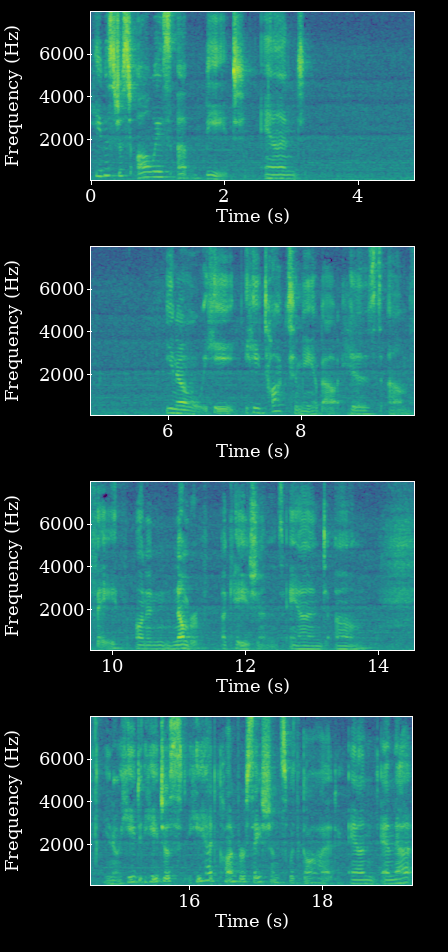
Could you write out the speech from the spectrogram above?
He was just always upbeat, and you know, he he talked to me about his um, faith on a number of occasions, and um, you know, he he just he had conversations with God, and and that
